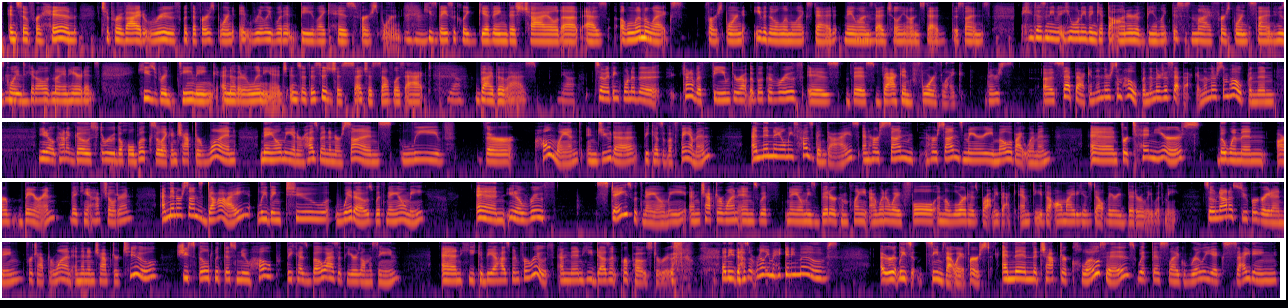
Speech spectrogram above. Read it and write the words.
And so, for him to provide Ruth with the firstborn, it really wouldn't be like his firstborn. Mm-hmm. He's basically giving this child up as Elimelech's firstborn, even though Elimelech's dead, Mahlon's mm-hmm. dead, Chilion's dead, the sons. He doesn't even, he won't even get the honor of being like, this is my firstborn son who's going to mm-hmm. get all of my inheritance. He's redeeming another lineage. And so this is just such a selfless act Yeah. by Boaz. Yeah. So I think one of the kind of a theme throughout the book of Ruth is this back and forth like there's a setback and then there's some hope and then there's a setback and then there's some hope and then you know it kind of goes through the whole book. So like in chapter 1, Naomi and her husband and her sons leave their homeland in Judah because of a famine. And then Naomi's husband dies and her son her sons marry Moabite women. And for 10 years, the women are barren. They can't have children. And then her sons die, leaving two widows with Naomi. And, you know, Ruth stays with Naomi, and chapter one ends with Naomi's bitter complaint I went away full, and the Lord has brought me back empty. The Almighty has dealt very bitterly with me. So, not a super great ending for chapter one. And then in chapter two, she's filled with this new hope because Boaz appears on the scene and he could be a husband for Ruth. And then he doesn't propose to Ruth and he doesn't really make any moves. or at least it seems that way at first. And then the chapter closes with this like really exciting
